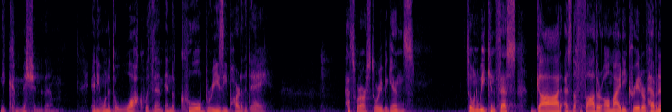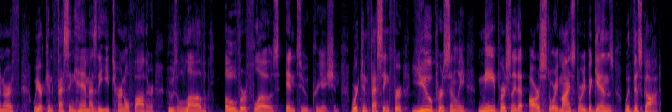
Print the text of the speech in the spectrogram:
and He commissioned them, and He wanted to walk with them in the cool, breezy part of the day. That's where our story begins. So when we confess God as the Father Almighty, creator of heaven and earth, we are confessing Him as the eternal Father whose love overflows into creation. We're confessing for you personally, me personally, that our story, my story, begins with this God.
